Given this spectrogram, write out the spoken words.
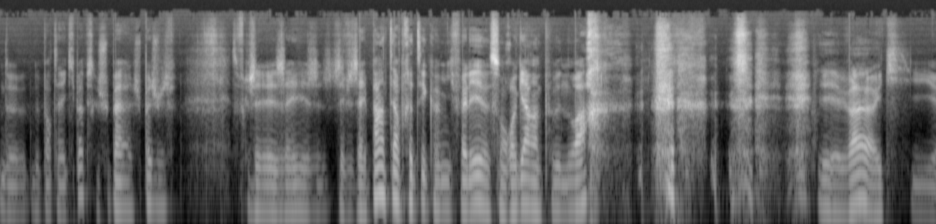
de, porter la kippa parce que je suis pas je suis pas juif. Sauf que j'avais pas interprété comme il fallait son regard un peu noir. et Eva qui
